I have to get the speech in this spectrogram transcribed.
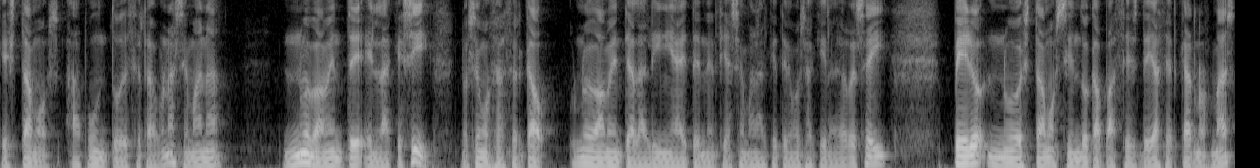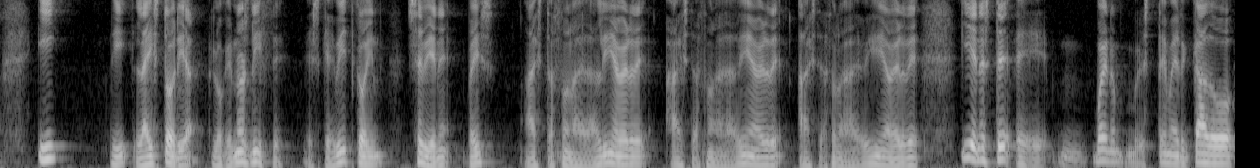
que estamos a punto de cerrar una semana nuevamente en la que sí nos hemos acercado nuevamente a la línea de tendencia semanal que tenemos aquí en el RSI, pero no estamos siendo capaces de acercarnos más y, y la historia lo que nos dice es que Bitcoin se viene, ¿veis? A esta zona de la línea verde, a esta zona de la línea verde, a esta zona de la línea verde, y en este, eh, bueno, este mercado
